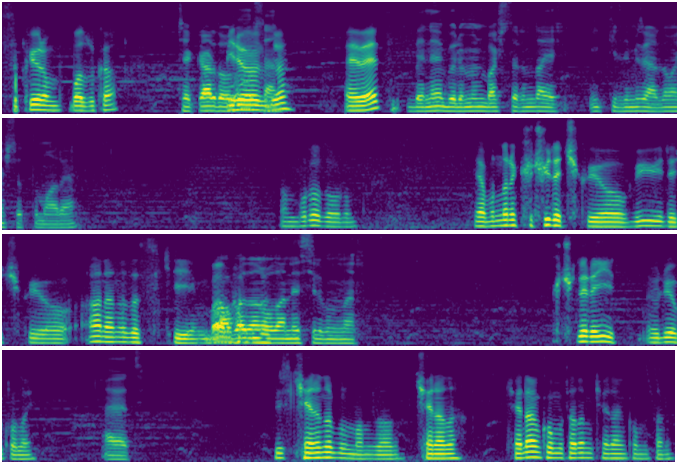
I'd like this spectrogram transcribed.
sıkıyorum bazuka. Tekrar doğdun Biri mu öldü. sen? Evet. Beni bölümün başlarında yaş- ilk girdiğimiz yerde başlattım araya. Ben burada doğdum. Ya bunların küçüğü de çıkıyor, büyüğü de çıkıyor. Ananı da sikeyim. Babadan babanı da- olan nesil bunlar. Küçükleri iyi. Ölüyor kolay. Evet. Biz Kenan'ı bulmamız lazım. Kenan'ı. Kenan komutanım, Kenan komutanım.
